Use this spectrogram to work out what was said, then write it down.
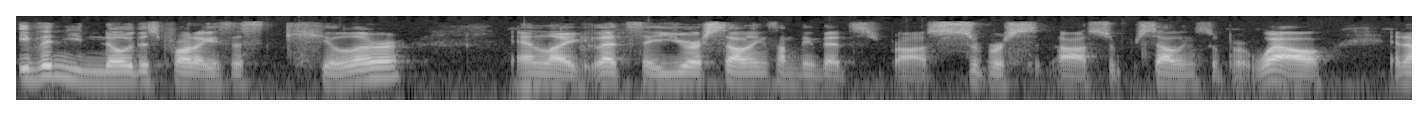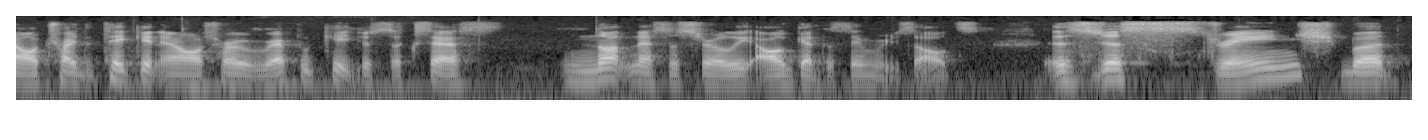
even you know this product is a killer and like let's say you're selling something that's uh, super, uh, super selling super well and i'll try to take it and i'll try to replicate your success not necessarily i'll get the same results. It's just strange but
